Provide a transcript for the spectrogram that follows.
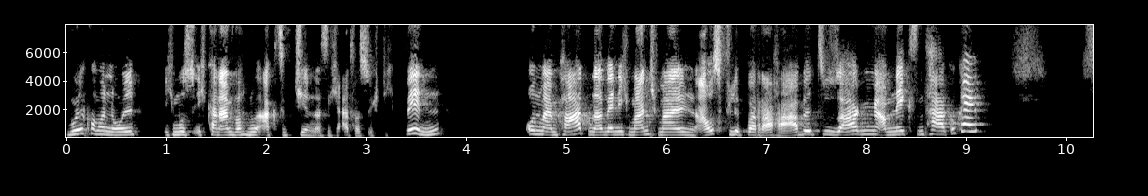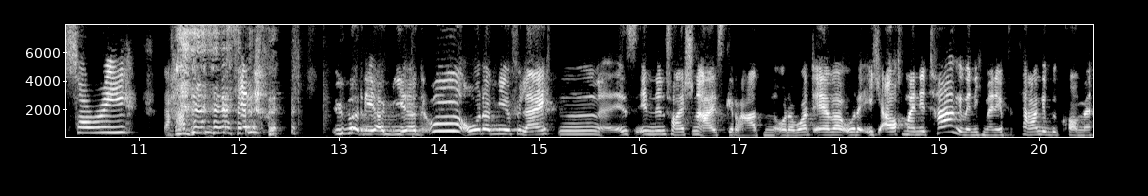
0,0. Ich muss, ich kann einfach nur akzeptieren, dass ich eifersüchtig bin. Und mein Partner, wenn ich manchmal einen Ausflipperer habe, zu sagen am nächsten Tag, okay, sorry, da habe ich ein bisschen überreagiert uh, oder mir vielleicht ein, ist in den falschen Hals geraten oder whatever oder ich auch meine Tage, wenn ich meine Tage bekomme,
